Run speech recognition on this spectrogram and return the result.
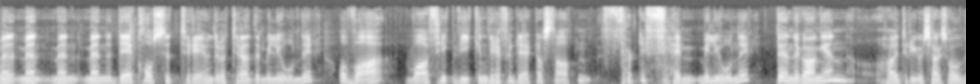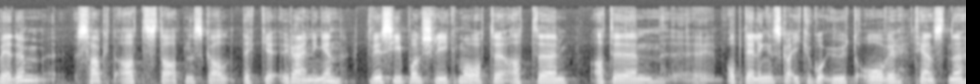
men, men, men, men det kostet 330 millioner. Og hva, hva fikk Viken refundert av staten? 45 millioner. Denne gangen har Trygve Slagsvold Vedum sagt at staten skal dekke regningen. Vil si på en slik måte at eh, at eh, oppdelingen skal ikke gå ut over tjenestene.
